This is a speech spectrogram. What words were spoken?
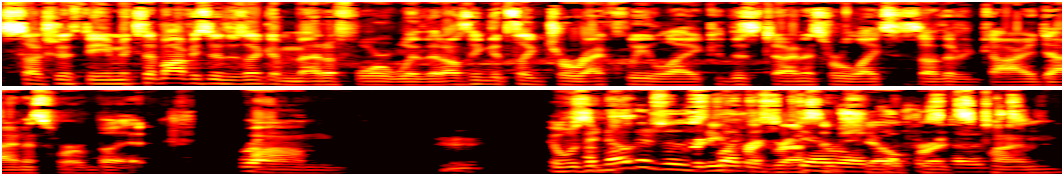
such a theme. Except obviously, there's like a metaphor with it. I don't think it's like directly like this dinosaur likes this other guy dinosaur, but um, it was I a know there's this, pretty like, progressive steroid show for its time.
